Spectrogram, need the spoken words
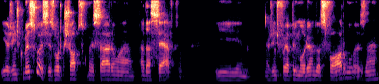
E a gente começou, esses workshops começaram a, a dar certo e a gente foi aprimorando as fórmulas, né?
